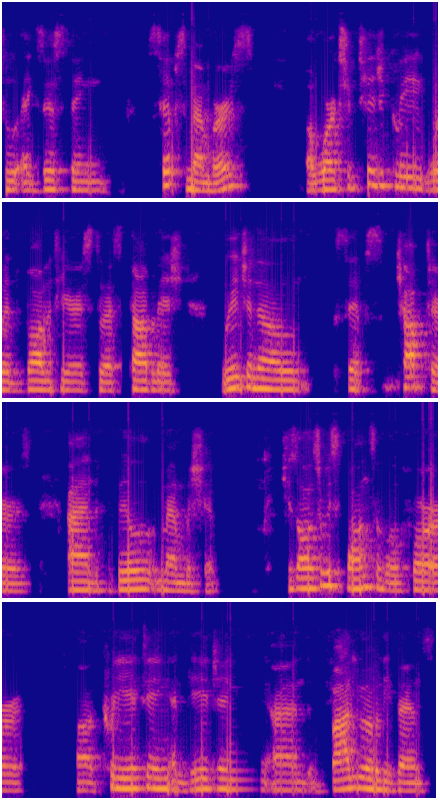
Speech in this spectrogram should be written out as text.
to existing CIPS members, uh, work strategically with volunteers to establish regional CIPS chapters and build membership. She's also responsible for uh, creating, engaging, and valuable events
